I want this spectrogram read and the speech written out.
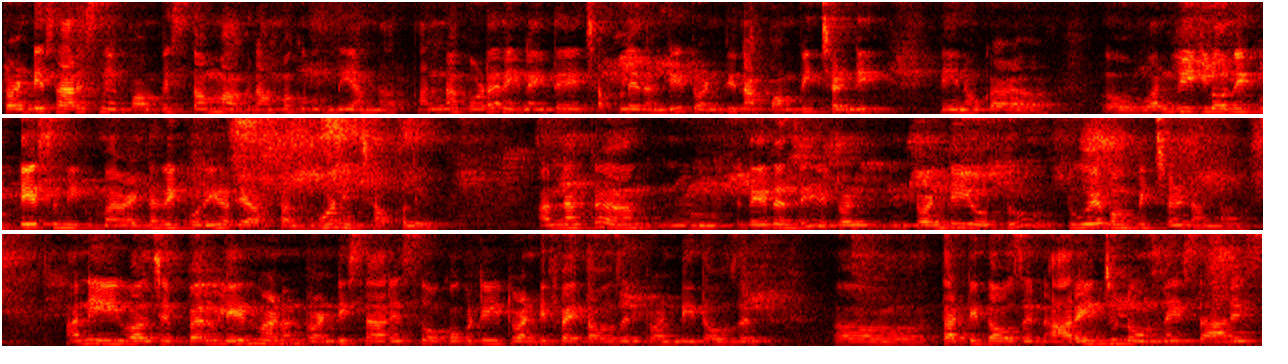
ట్వంటీ శారీస్ మేము పంపిస్తాం మాకు నమ్మకం ఉంది అన్నారు. అన్నా కూడా నేనైతే చెప్పలేదండి ట్వంటీ నాకు పంపించండి. నేను ఒక వన్ వీక్లోనే కుట్టేసి మీకు మా వెంటనే కొరియర్ చేస్తాను కూడా నేను చెప్పలేదు. అన్నాక లేదండి ట్వంటీ ట్వంటీ వద్దు టూవే పంపించండి అన్నాను. అని వాళ్ళు చెప్పారు లేదు మేడం ట్వంటీ శారీస్ ఒక్కొక్కటి twenty five thousand twenty thousand thirty thousand ఆ రేంజ్లో ఉన్నాయి శారీస్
